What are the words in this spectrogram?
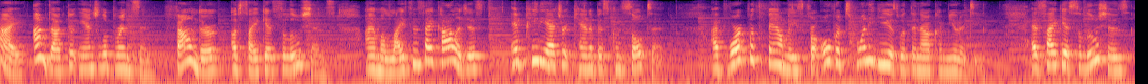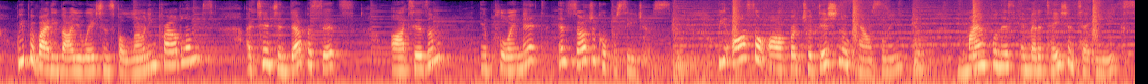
Hi, I'm Dr. Angela Brinson, founder of PsychEd Solutions. I am a licensed psychologist and pediatric cannabis consultant. I've worked with families for over 20 years within our community. At PsychEd Solutions, we provide evaluations for learning problems, attention deficits, autism, employment, and surgical procedures. We also offer traditional counseling, mindfulness and meditation techniques,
